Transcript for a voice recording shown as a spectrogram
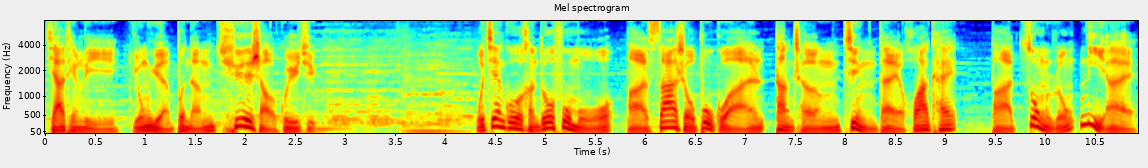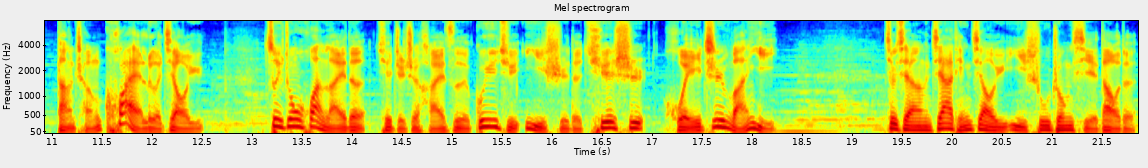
家庭里永远不能缺少规矩。我见过很多父母把撒手不管当成静待花开，把纵容溺爱当成快乐教育。最终换来的却只是孩子规矩意识的缺失，悔之晚矣。就像《家庭教育》一书中写到的：“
